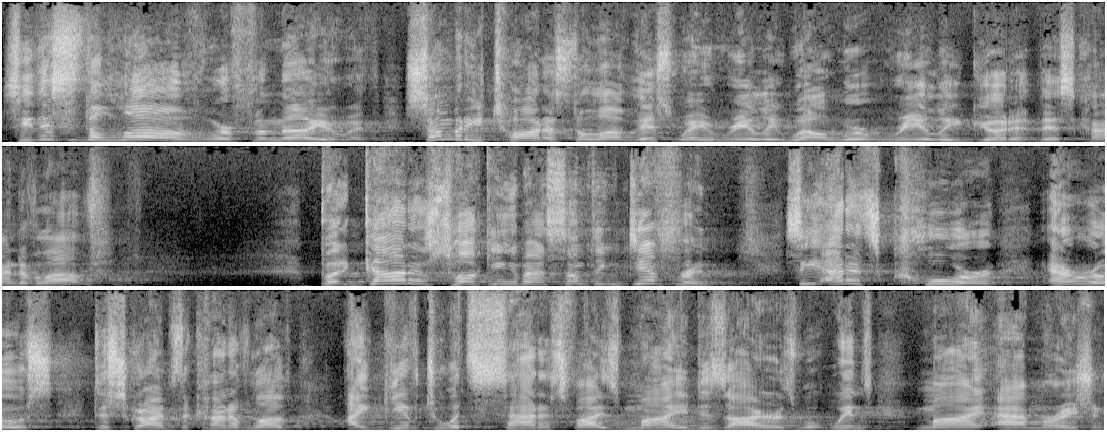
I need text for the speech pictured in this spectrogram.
See, this is the love we're familiar with. Somebody taught us to love this way really well. We're really good at this kind of love. But God is talking about something different. See, at its core, Eros describes the kind of love I give to what satisfies my desires, what wins my admiration,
